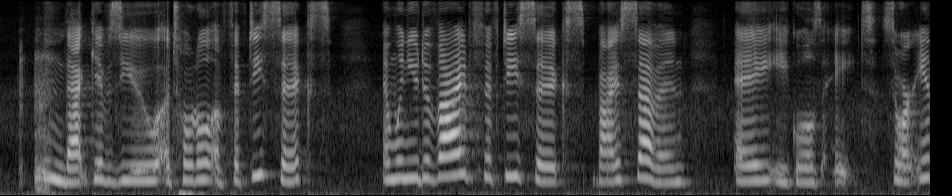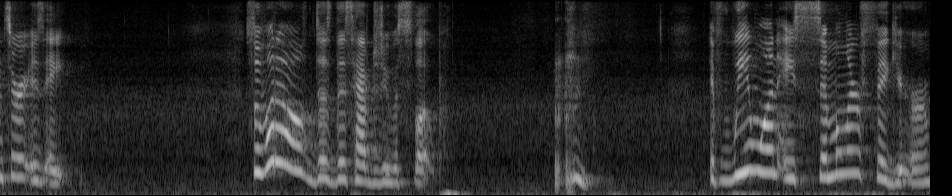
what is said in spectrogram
that gives you a total of 56. And when you divide 56 by 7, a equals 8. So our answer is 8. So what else does this have to do with slope? if we want a similar figure,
